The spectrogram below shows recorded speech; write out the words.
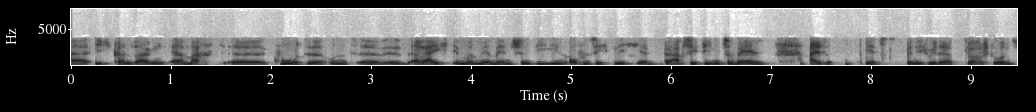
Äh, ich kann sagen, er macht äh, Quote und äh, erreicht immer mehr Menschen, die ihn offensichtlich äh, beabsichtigen zu wählen. Also, jetzt bin ich wieder Klaus Strunz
